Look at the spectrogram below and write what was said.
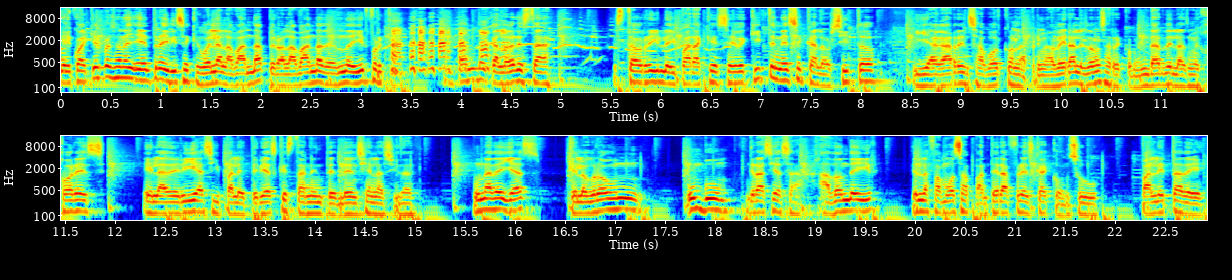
que cualquier persona entra y dice que huele a lavanda, pero a lavanda de dónde ir porque tanto calor está, está horrible. Y para que se quiten ese calorcito y agarren sabor con la primavera, les vamos a recomendar de las mejores heladerías y paleterías que están en tendencia en la ciudad. Una de ellas, que logró un, un boom gracias a, a dónde ir, es la famosa Pantera Fresca con su paleta de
